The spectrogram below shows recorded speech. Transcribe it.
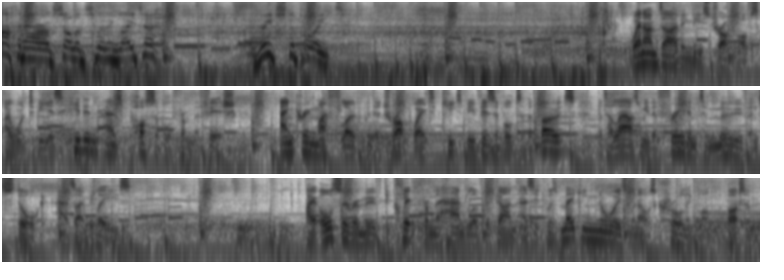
Half an hour of solid swimming later, I've reached the point. When I'm diving these drop-offs, I want to be as hidden as possible from the fish. Anchoring my float with a drop weight keeps me visible to the boats, but allows me the freedom to move and stalk as I please. I also removed the clip from the handle of the gun as it was making noise when I was crawling along the bottom.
